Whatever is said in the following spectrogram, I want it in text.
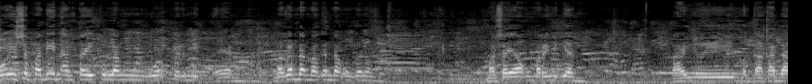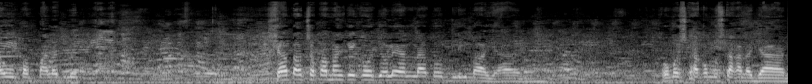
Croatia pa din, antay ko lang work permit. Ayan. Maganda, maganda kung ganun. Masaya akong marinig yan. Tayo'y magkakadaw pagpalad ulit. Shoutout sa pamangkin ko, Jolean Latod Lima. Yan. Kumusta, kumusta ka na dyan?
